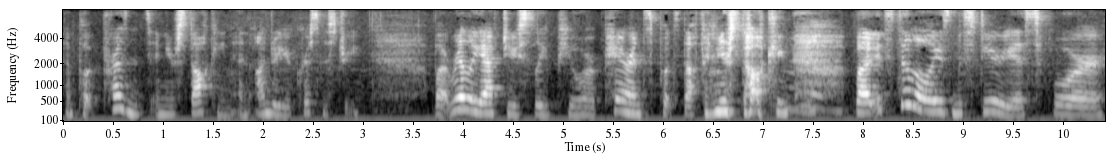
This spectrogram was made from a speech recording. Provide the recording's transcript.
and put presents in your stocking and under your Christmas tree. But really, after you sleep, your parents put stuff in your stocking. Hmm. But it's still always mysterious for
